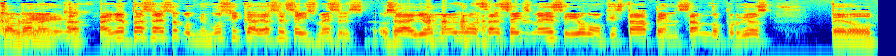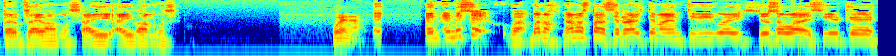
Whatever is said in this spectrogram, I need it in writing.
Cabrón, a, mí me pasa eso con mi música de hace seis meses. O sea, yo me oigo hace seis meses y digo como que estaba pensando, por Dios. Pero, pero pues ahí vamos, ahí, ahí vamos. Buena. Eh, en, en ese, bueno, nada más para cerrar el tema de MTV, güey, yo solo voy a decir que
